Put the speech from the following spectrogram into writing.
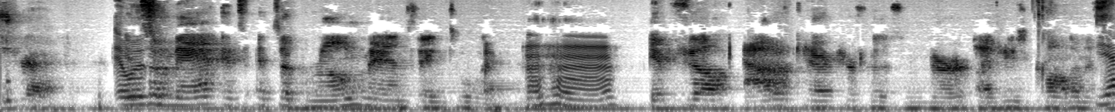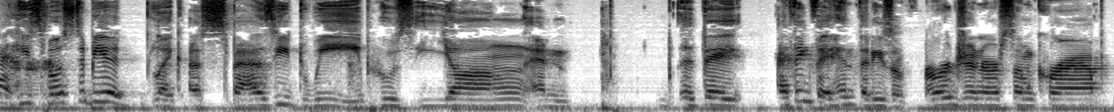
distracting. It it's was- a man. It's it's a grown man thing to wear. Mm-hmm. It felt out of character for this nerd, as you call him. Yeah, he's supposed to be a like a spazzy dweeb who's young and they I think they hint that he's a virgin or some crap.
